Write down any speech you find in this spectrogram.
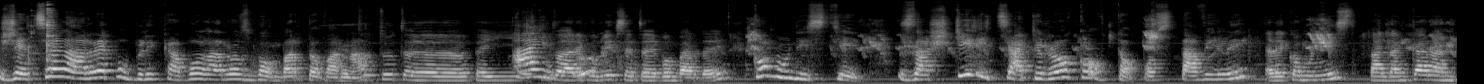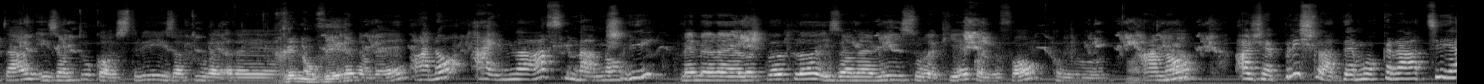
že celá republika bola rozbombardovaná. tout, euh, pays, Aïe. toute la République s'était bombardée. Komunisti za 40 rokov to postavili les communistes, pendant 40 ans, ils ont tout construit, ils ont tout ré- ré- Rénové. rénové. Áno, aj nás na nohy. Même le, le peuple, ils ont mis sur les pieds comme il faut, comme. Áno. A že prišla demokrácia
